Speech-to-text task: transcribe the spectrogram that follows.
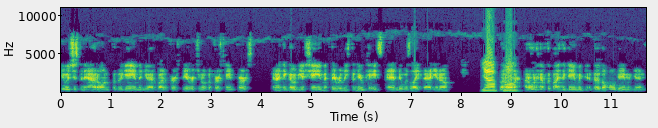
it was just an add-on for the game, and you had to buy the first, the original, the first game first. And I think that would be a shame if they released a new case and it was like that, you know. Yeah, I don't, well, I don't want to have to buy the game again, the, the whole game again.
